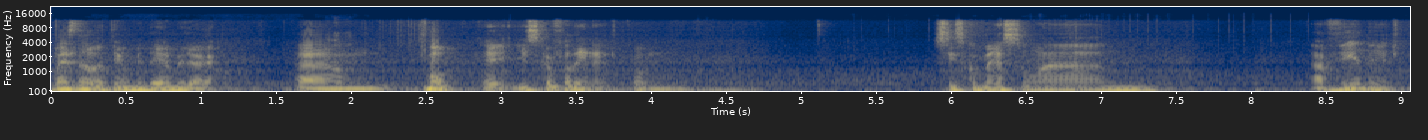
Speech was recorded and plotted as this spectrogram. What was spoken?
Mas não, eu tenho uma ideia melhor. Ahn, bom, é isso que eu falei, né? Tipo, vocês começam a, a ver, né? Tipo,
